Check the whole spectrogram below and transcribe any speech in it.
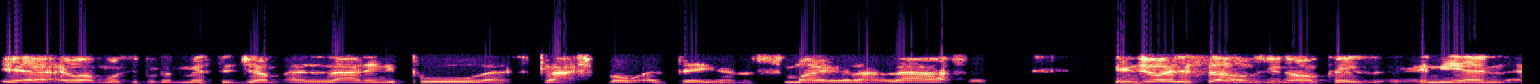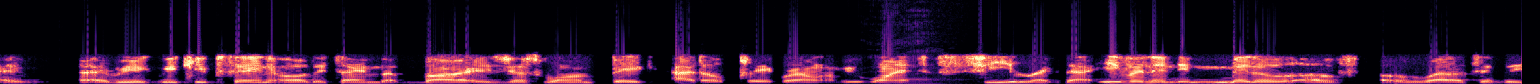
yeah, I want most people to miss the jump and land in the pool and splash boat and thing and smile and laugh and enjoy themselves, you know, because in the end, I, I, we, we keep saying it all the time, but bar is just one big adult playground, and we want it to feel like that. Even in the middle of a relatively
